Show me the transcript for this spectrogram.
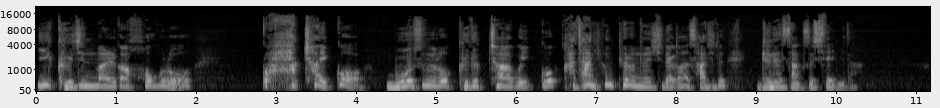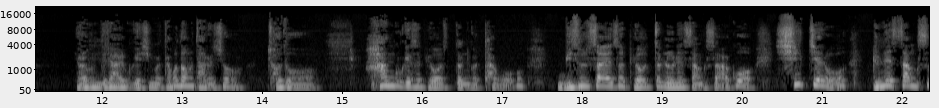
이 거짓말과 허구로 꽉 차 있고 모순으로 그득 차고 있고 가장 형편없는 시대가 사실은 르네상스 시대입니다. 여러분들이 알고 계신 것하고 너무 다르죠. 저도 한국에서 배웠던 것하고 미술사에서 배웠던 르네상스하고 실제로 르네상스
